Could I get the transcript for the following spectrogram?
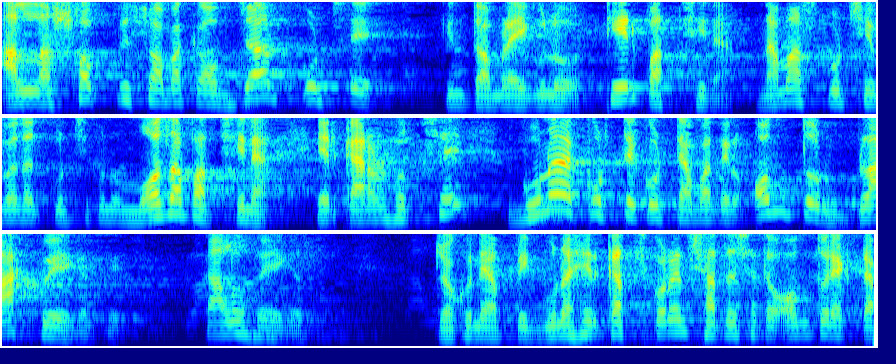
আল্লাহ সবকিছু আমাকে অবজার্ভ করছে, কিন্তু আমরা এগুলো টের পাচ্ছি না। নামাজ পড়ছি, ইবাদত করছি, কোনো মজা পাচ্ছি না। এর কারণ হচ্ছে, গুনাহ করতে করতে আমাদের অন্তর ব্ল্যাক হয়ে গেছে, কালো হয়ে গেছে। যখন আপনি গুনাহের কাজ করেন, সাথে সাথে অন্তরে একটা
